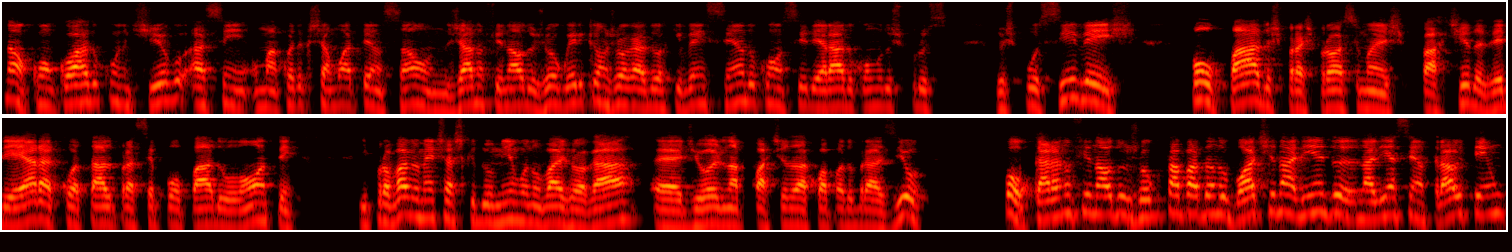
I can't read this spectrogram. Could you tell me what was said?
Não, concordo contigo. Assim, uma coisa que chamou atenção já no final do jogo, ele que é um jogador que vem sendo considerado como dos, dos possíveis poupados para as próximas partidas. Ele era cotado para ser poupado ontem e provavelmente acho que domingo não vai jogar, é, de olho na partida da Copa do Brasil. Pô, o cara no final do jogo tava dando bote na linha, do, na linha central e tem um,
